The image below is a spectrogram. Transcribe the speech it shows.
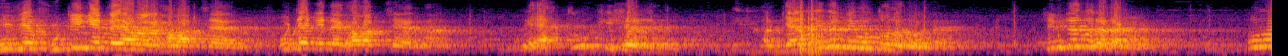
নিজে ফুটি কেটে আমাকে খাওয়াচ্ছেন, উঠে কেটে খাওয়াচ্ছেন। এত কিসের আর কেন নিমন্ত্রণ করলেন? চিন্তা করে দেখো। কোনো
